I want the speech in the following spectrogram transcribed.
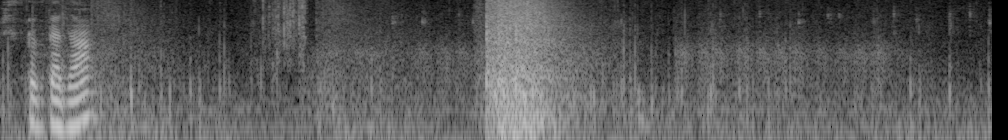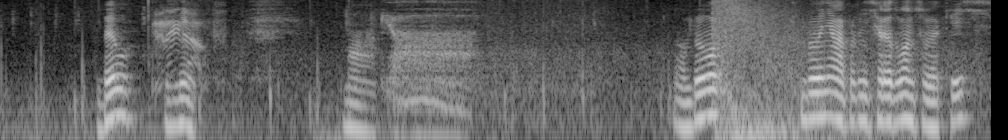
wszystko zgadza. Był znikł. Magia. No, było... Były nie ma, pewnie się rozłączył jakiś.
